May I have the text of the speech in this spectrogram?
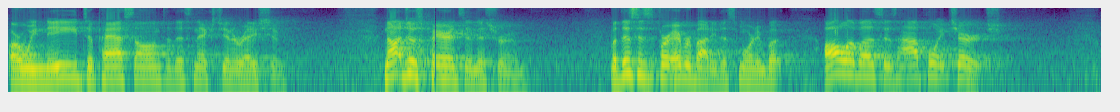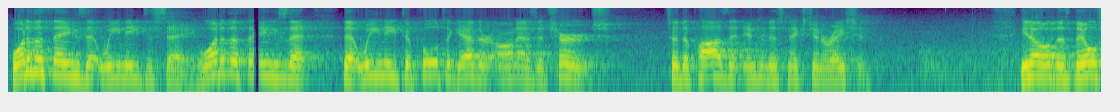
or we need to pass on to this next generation? Not just parents in this room, but this is for everybody this morning, but all of us as Highpoint Church. What are the things that we need to say? What are the things that, that we need to pull together on as a church to deposit into this next generation? You know, the, the old,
